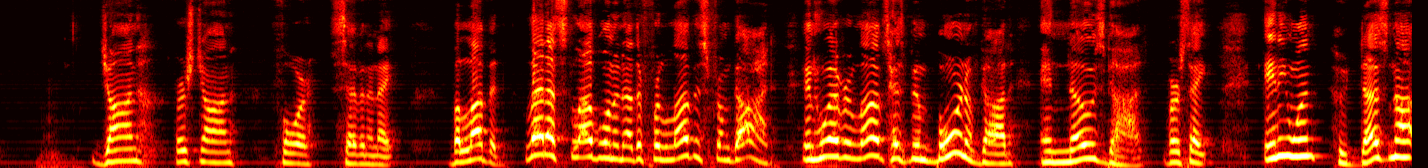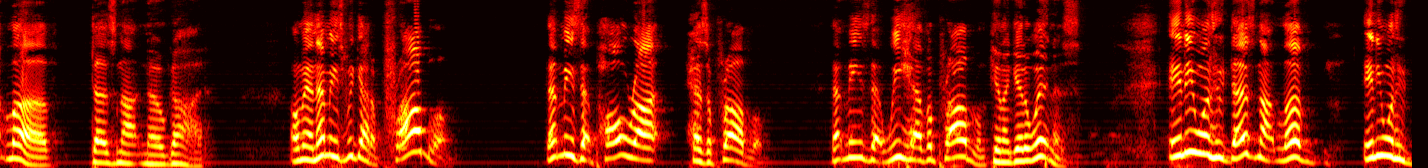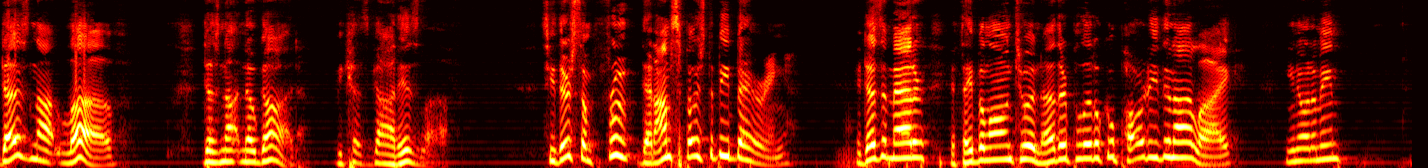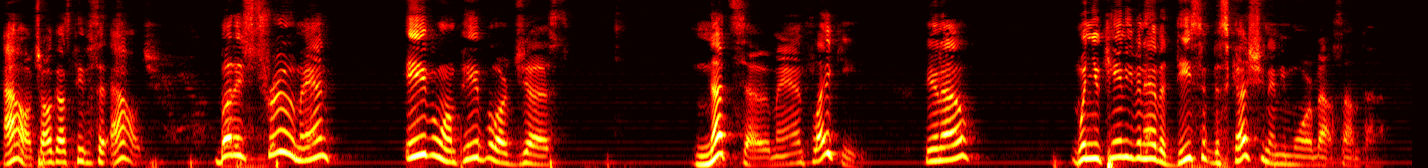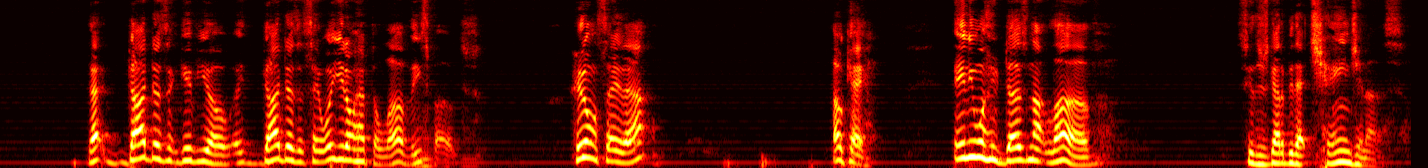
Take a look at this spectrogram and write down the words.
John, 1 John 4, 7 and 8. Beloved, let us love one another, for love is from God. And whoever loves has been born of God and knows God. Verse 8. Anyone who does not love does not know God. Oh man, that means we got a problem. That means that Paul Rott has a problem. That means that we have a problem. Can I get a witness? Anyone who does not love, anyone who does not love does not know God because God is love. See, there's some fruit that I'm supposed to be bearing. It doesn't matter if they belong to another political party than I like. You know what I mean? Ouch. All God's people said, ouch. But it's true, man. Even when people are just nutso, man, flaky, you know? When you can't even have a decent discussion anymore about something. That God doesn't give you a God doesn't say, well, you don't have to love these folks. He don't say that. Okay. Anyone who does not love, see, there's got to be that change in us.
